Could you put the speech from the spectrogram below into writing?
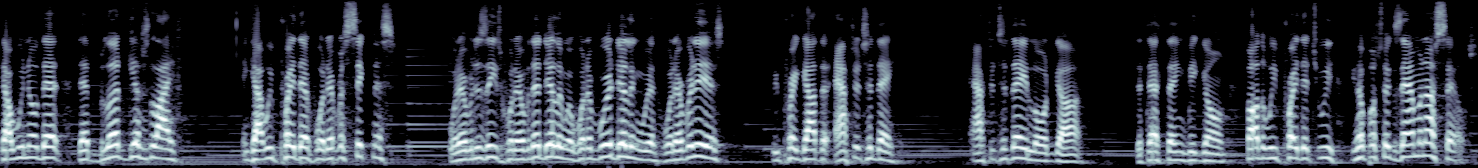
God, we know that, that blood gives life. And God, we pray that whatever sickness, whatever disease, whatever they're dealing with, whatever we're dealing with, whatever it is, we pray, God, that after today, after today, Lord God, that that thing be gone. Father, we pray that you, you help us to examine ourselves.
